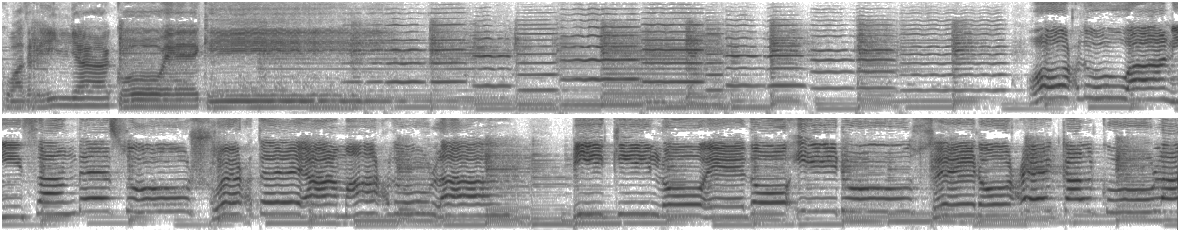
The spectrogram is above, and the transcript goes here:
kuadrillakoekin Orduan izan dezu suertea mardula Bi kilo edo iru zero rekalkula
